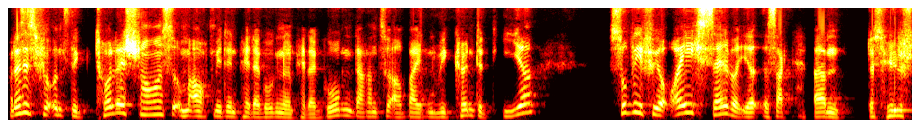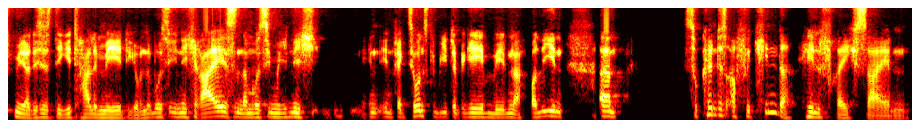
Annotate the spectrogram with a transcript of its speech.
Und das ist für uns eine tolle Chance, um auch mit den Pädagoginnen und Pädagogen daran zu arbeiten, wie könntet ihr, so wie für euch selber, ihr sagt, ähm, das hilft mir, dieses digitale Medium, da muss ich nicht reisen, da muss ich mich nicht in Infektionsgebiete begeben, wie nach Berlin. Ähm, so könnte es auch für Kinder hilfreich sein.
